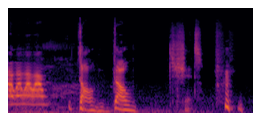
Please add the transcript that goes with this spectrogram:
Ow! Ow! Ow! Ow! Dong! Oh, shit.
